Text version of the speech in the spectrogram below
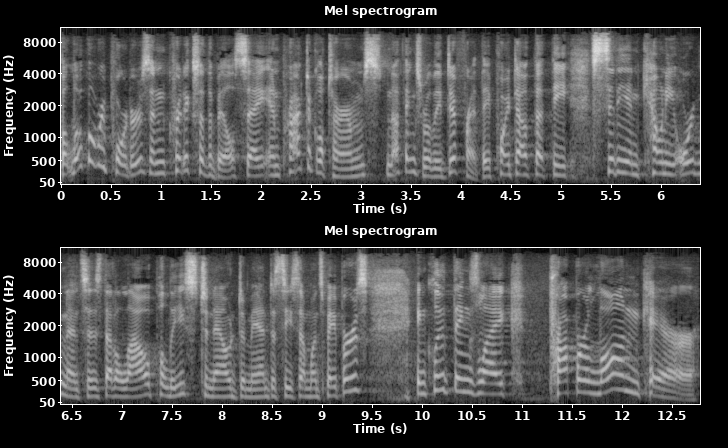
But local reporters and critics of the bill say, in practical terms, nothing's really different. They point out that the city and county ordinances that allow police to now demand to see someone's papers include things like proper lawn care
